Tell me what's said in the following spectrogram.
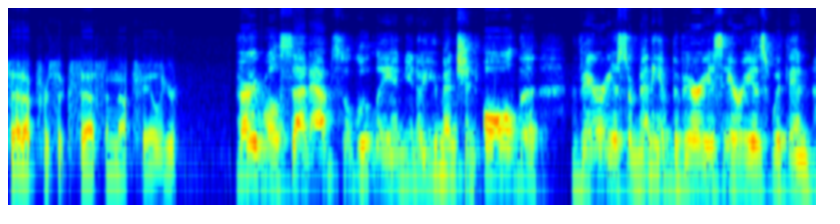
set up for success and not failure. Very well said. Absolutely. And you know, you mentioned all the various or many of the various areas within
